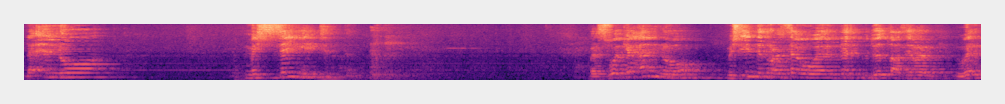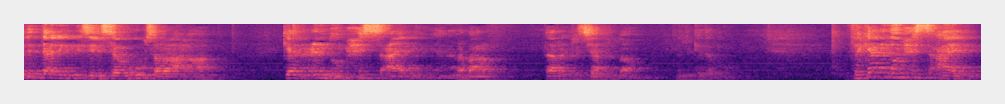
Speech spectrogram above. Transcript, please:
لأنه مش سيء جدا. بس وكأنه مش انت تروح تسوي WordNet بده يطلع زي ال WordNet تاعت الإنجليزي اللي سووه بصراحة كان عندهم حس عالي. يعني أنا بعرف تعرف Christiane Fellbaum. اللي كتبوه فكان عندهم حس عالي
